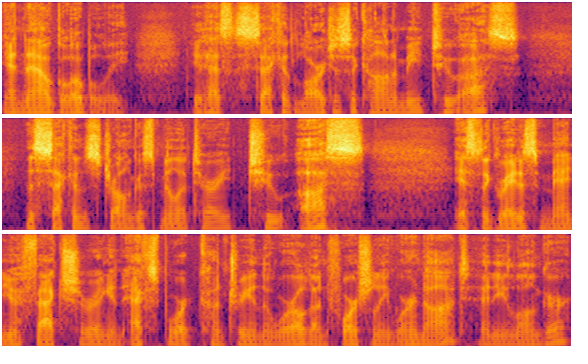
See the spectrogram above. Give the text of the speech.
and now globally. It has the second largest economy to us, the second strongest military to us. It's the greatest manufacturing and export country in the world. Unfortunately, we're not any longer.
